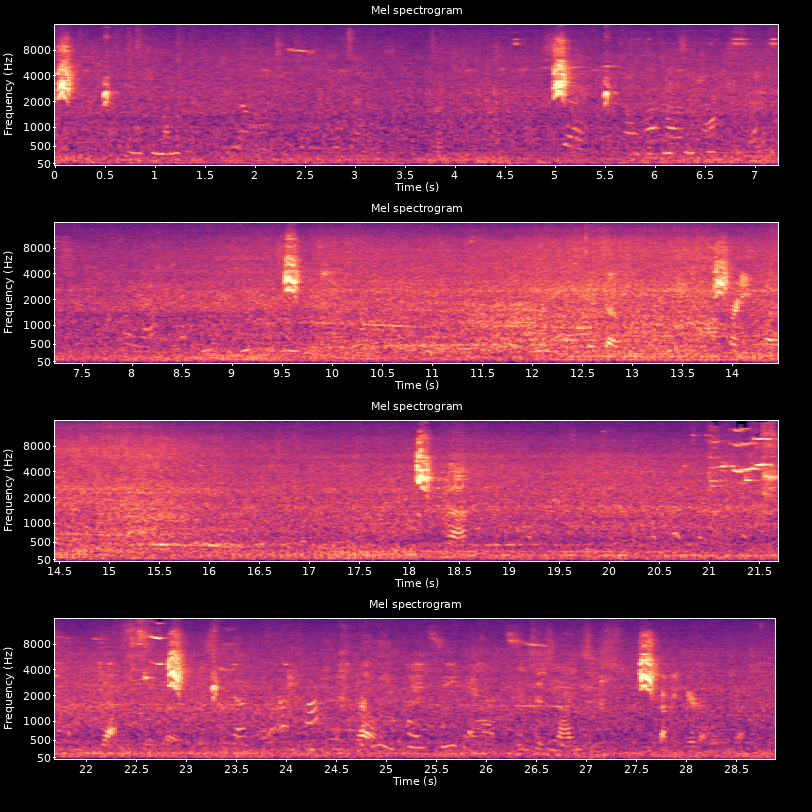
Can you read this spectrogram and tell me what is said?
It's a pretty place. Yeah. No. It's just nice coming here to.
